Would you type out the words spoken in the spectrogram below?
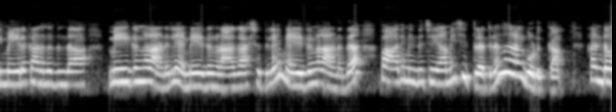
ഈ മേലെ കാണുന്നത് എന്താ? മേഘങ്ങളാണ് അല്ലെ? മേഘങ്ങൾ ആകാശത്തിലെ മേഘങ്ങളാണത്. അപ്പൊ ആദ്യം എന്ത് ചെയ്യാം? ഈ ചിത്രത്തിന് നിറം കൊടുക്കാം. കണ്ടോ?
